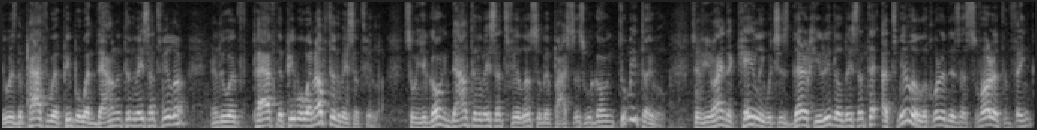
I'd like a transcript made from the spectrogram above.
There was the path where people went down into the Beis HaTfilah, and there was the path that people went up to the Beis HaTfilah. So when you're going down to the Beis HaTfilah, so the pastors were going to be Toivel. So if you find a Keli, which is Derech Yiridal Beis HaTfilah, Lechura, there's a svara to think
